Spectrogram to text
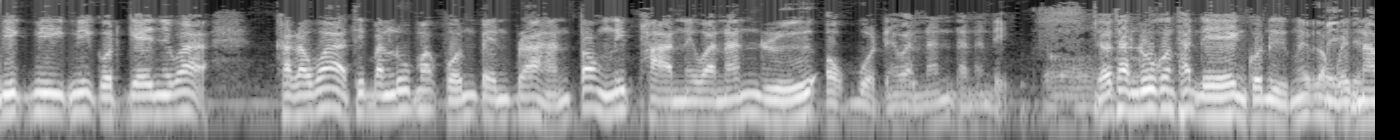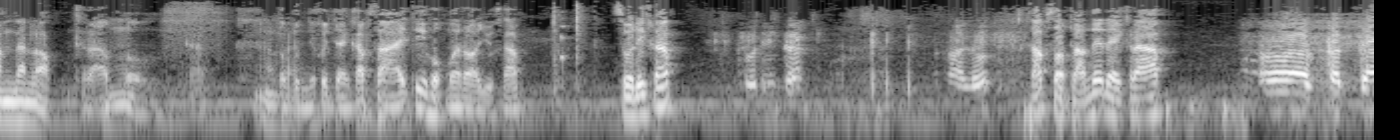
มีมีมีกฎเกณฑ์อยู่ว่าคารวะที่บรรลุมรรคผลเป็นพระอรหันต์ต้องนิพพานในวันนั้น หรือออกบวชในวันนั้นเท่านั้นเองอ๋อเดี๋ยวท่านรู้ของท่านเองคนอื่นไม่ต้องไม่ไปเป็นนำท่านหรอก ครับผมครับอืม ขอบคุณที่คุณอาจารย์ครับสายที่หกมารออยู่ครับ สวัสดีครับ สวัสดีครับฮัลโหลครับสอบถามได้เลยครับเออสัจจะ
